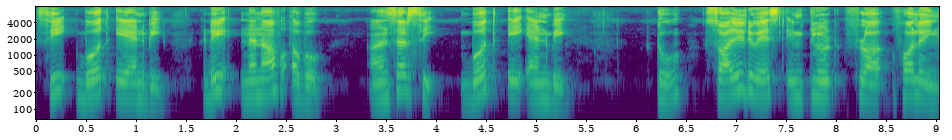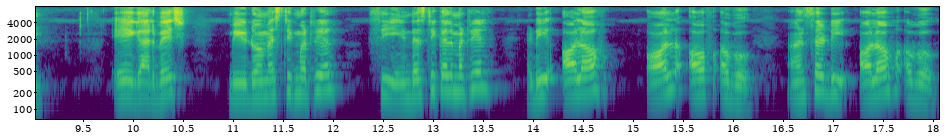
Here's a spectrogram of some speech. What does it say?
C both a and b. D none of above. Answer c both a and b. 2 solid waste include following. A garbage. B domestic material. C industrial material. D all of all of above. Answer d all of above.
